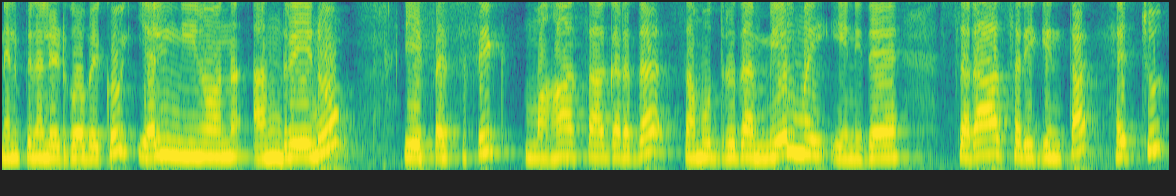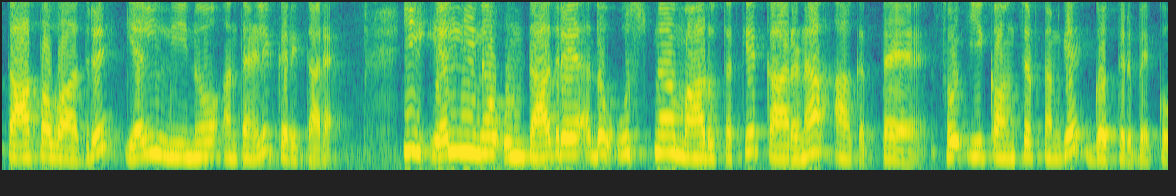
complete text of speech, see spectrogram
ನೆನಪಿನಲ್ಲಿ ಇಟ್ಕೋಬೇಕು. ಎಲ್ ನೀನೋ ಅಂದ್ರೆ ಏನು ಈ ಪೆಸಿಫಿಕ್ ಮಹಾಸಾಗರದ ಸಮುದ್ರದ ಮೇಲ್ಮೈ ಏನಿದೆ? ಸರಾಸರಿಗಿಂತ ಹೆಚ್ಚು ತಾಪವಾದ್ರೆ ಎಲ್ ನೀನೋ ಅಂತ ಹೇಳಿ ಕರೀತಾರೆ. ಈ ಎಲ್ ನೀನೋ ಉಂಟಾದ್ರೆ ಅದು ಉಷ್ಣ ಮಾರುತಕ್ಕೆ ಕಾರಣ ಆಗುತ್ತೆ. ಸೊ ಈ ಕಾನ್ಸೆಪ್ಟ್ ನಮಗೆ ಗೊತ್ತಿರಬೇಕು.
